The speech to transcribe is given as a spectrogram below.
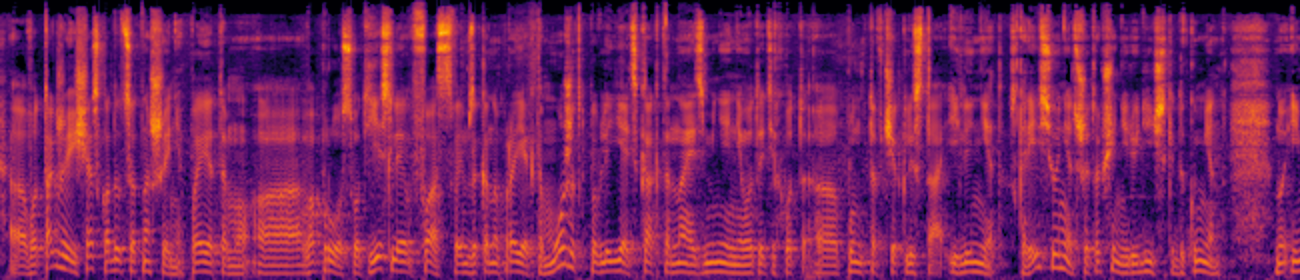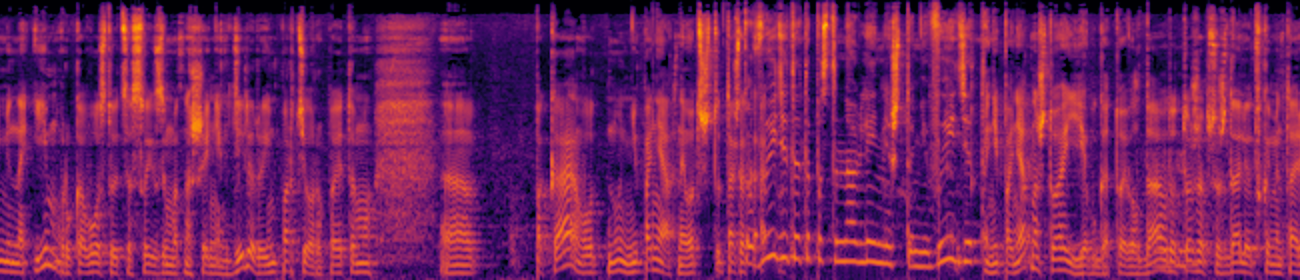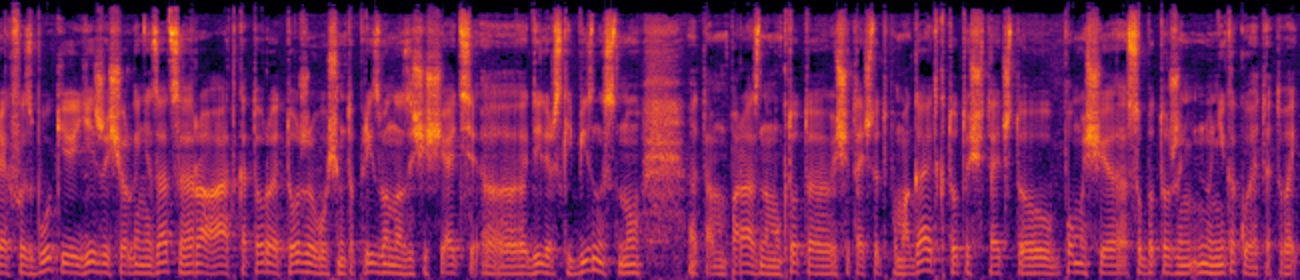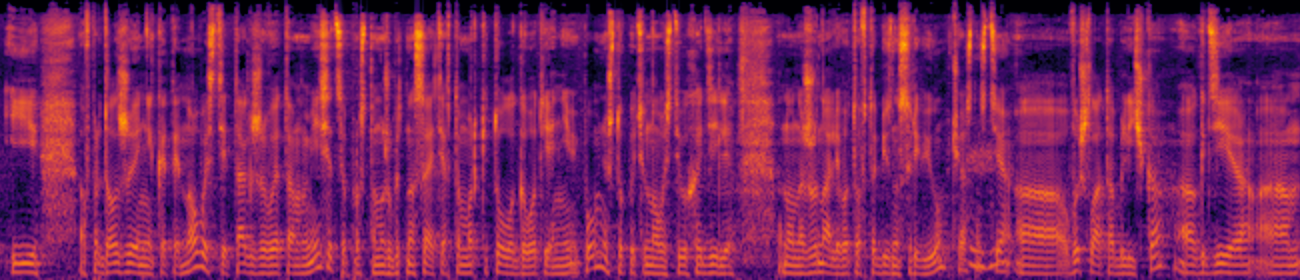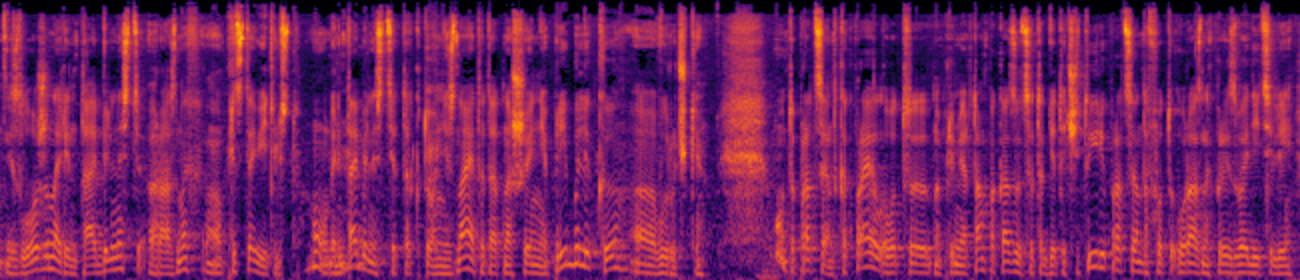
А вот так же и сейчас складываются отношения. Поэтому э, вопрос, вот если ФАС своим законопроектом может повлиять как-то на изменение вот этих вот э, пунктов чек-листа или нет? Скорее всего нет, что это вообще не юридический документ. Но именно им руководствуются в своих взаимоотношениях дилеры и импортеры. Поэтому э, пока вот, ну, непонятно. Вот что, так что как... выйдет это постановление, что не выйдет. Непонятно, что АЕБ готовил, да, mm-hmm. вот тоже обсуждали вот в комментариях в Фейсбуке, есть же еще организация РААТ, которая тоже, в общем-то, призвана защищать э, дилерский бизнес, но э, там по-разному. Кто-то считает, что это помогает, кто-то считает, что помощи особо тоже, ну, никакой от этого. И в продолжение к этой новости, также в этом месяце, просто, может быть, на сайте автомаркетолога, вот я не помню, чтобы эти новости выходили, но на журнале вот автобизнес ревью интервью, в частности, угу. вышла табличка, где изложена рентабельность разных представительств. Ну, рентабельность – это, кто не знает, это отношение прибыли к выручке. Ну, это процент. Как правило, вот, например, там показывается это где-то 4% вот у разных производителей.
